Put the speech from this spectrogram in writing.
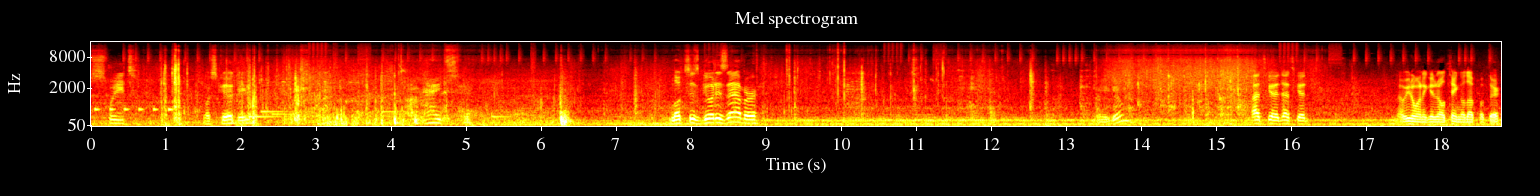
Sweet. Looks good, dude. Right. Looks as good as ever. There you go. That's good, that's good. No, we don't want to get it all tangled up up there.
